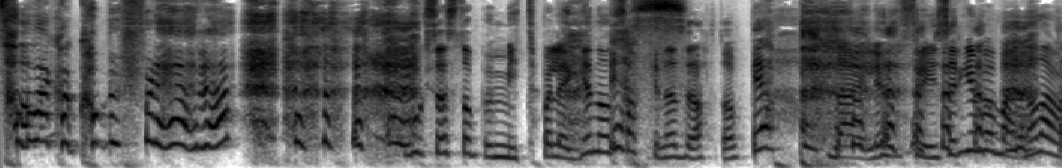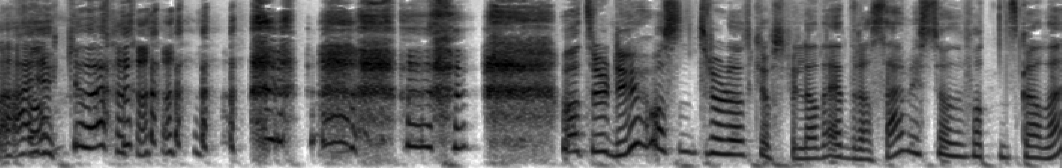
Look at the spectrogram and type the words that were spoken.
sånn at jeg kan kamuflere. Buksa stopper midt på leggen, og Yes. sokkene dratt opp. Ja. Deilig. Fryser ikke på beina, da. Nei, jeg gjør ikke det. Hva tror du? Hvordan tror du at kroppsbildet hadde endra seg hvis du hadde fått en skade?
